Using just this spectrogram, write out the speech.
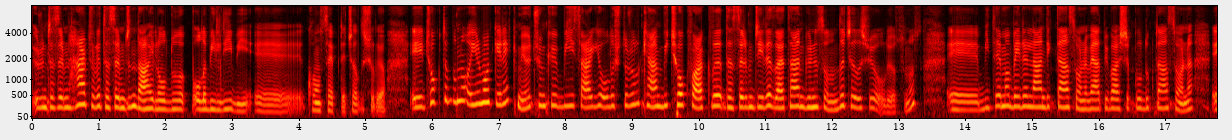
ürün tasarımı her türlü tasarımcının dahil olduğu olabildiği bir e, konsepte çalışılıyor. E, çok da bunu ayırmak gerekmiyor. Çünkü bir sergi oluşturulurken birçok farklı tasarımcıyla zaten günün sonunda çalışıyor oluyorsunuz. E, bir tema belirlendikten sonra veya bir başlık bulduktan sonra e,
